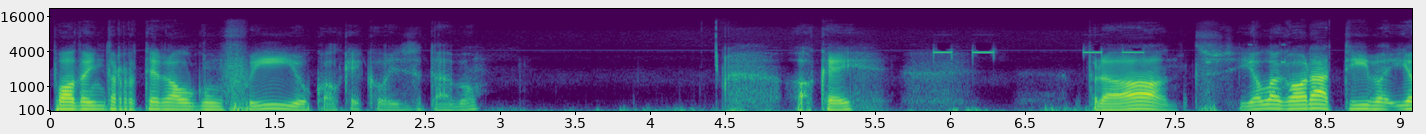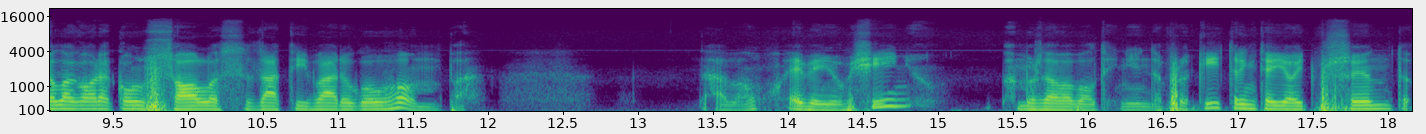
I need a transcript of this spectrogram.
podem derreter algum fio ou qualquer coisa, tá bom? Ok? Pronto, e ele agora ativa, e ele agora consola-se de ativar o Go Home, pá. Tá bom, é bem o bichinho, vamos dar uma voltinha ainda por aqui, 38%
